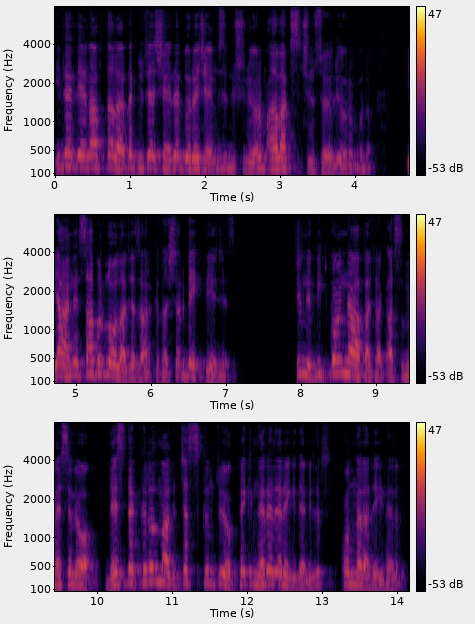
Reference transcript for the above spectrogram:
ilerleyen haftalarda güzel şeyler göreceğimizi düşünüyorum. AVAX için söylüyorum bunu. Yani sabırlı olacağız arkadaşlar. Bekleyeceğiz. Şimdi Bitcoin ne yapacak? Asıl mesele o. Destek kırılmadıkça sıkıntı yok. Peki nerelere gidebilir? Onlara değinelim.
